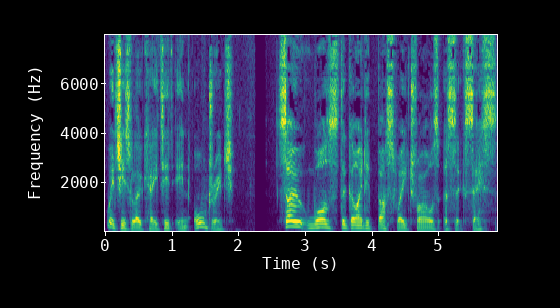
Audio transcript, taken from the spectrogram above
which is located in Aldridge. So, was the guided busway trials a success?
